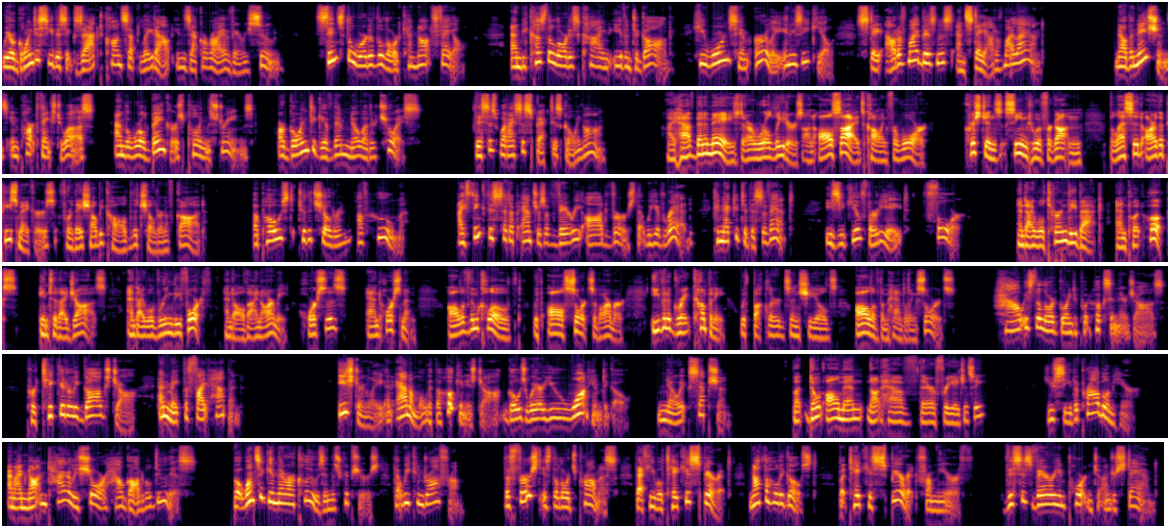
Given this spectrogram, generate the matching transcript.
We are going to see this exact concept laid out in Zechariah very soon. Since the word of the Lord cannot fail, and because the Lord is kind even to Gog, he warns him early in Ezekiel stay out of my business and stay out of my land. Now, the nations, in part thanks to us, and the world bankers pulling the strings, are going to give them no other choice. This is what I suspect is going on. I have been amazed at our world leaders on all sides calling for war. Christians seem to have forgotten, Blessed are the peacemakers, for they shall be called the children of God. Opposed to the children of whom? I think this setup answers a very odd verse that we have read connected to this event Ezekiel 38 4. And I will turn thee back, and put hooks into thy jaws, and I will bring thee forth, and all thine army, horses and horsemen, all of them clothed with all sorts of armor, even a great company with bucklers and shields, all of them handling swords. How is the Lord going to put hooks in their jaws, particularly Gog's jaw, and make the fight happen? Easternly, an animal with a hook in his jaw goes where you want him to go. No exception. But don't all men not have their free agency? You see the problem here. And I'm not entirely sure how God will do this. But once again, there are clues in the scriptures that we can draw from. The first is the Lord's promise that he will take his spirit, not the Holy Ghost, but take his spirit from the earth. This is very important to understand.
